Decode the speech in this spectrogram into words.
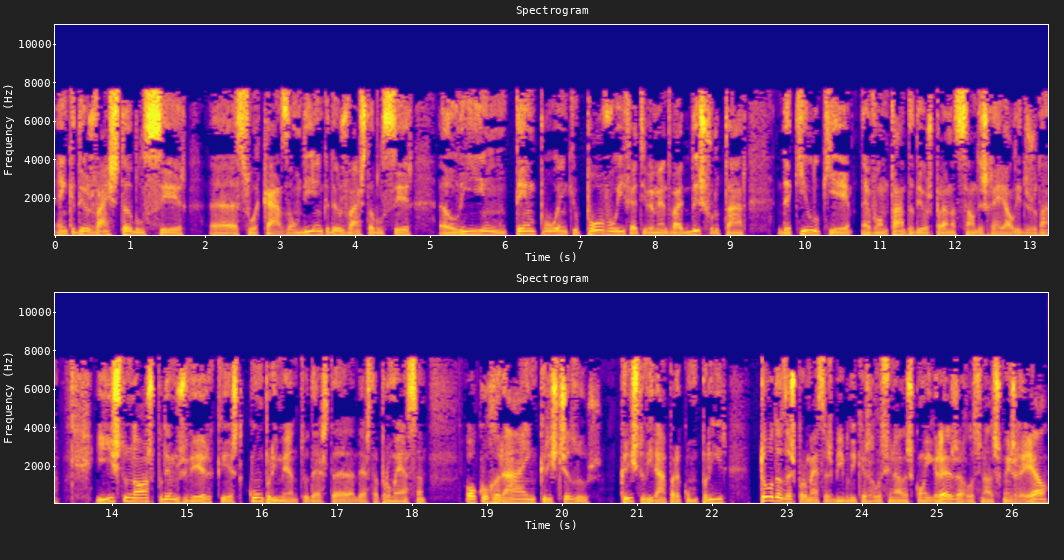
em que Deus vai estabelecer uh, a sua casa. Um dia em que Deus vai estabelecer ali um tempo em que o povo efetivamente vai desfrutar daquilo que é a vontade de Deus para a nação de Israel e de Judá. E isto nós podemos ver que este cumprimento desta, desta promessa ocorrerá em Cristo Jesus. Cristo virá para cumprir todas as promessas bíblicas relacionadas com a Igreja, relacionadas com Israel,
